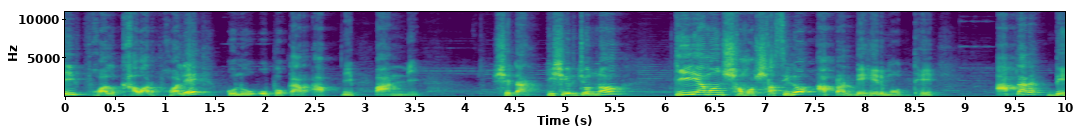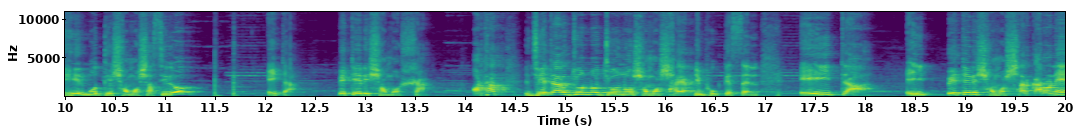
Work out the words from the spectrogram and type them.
এই ফল খাওয়ার ফলে কোনো উপকার আপনি পাননি। সেটা কিসের জন্য? কি এমন সমস্যা ছিল আপনার দেহের মধ্যে? আপনার দেহের মধ্যে সমস্যা ছিল এটা পেটেরই সমস্যা। অর্থাৎ যেটার জন্য যৌন সমস্যায় আপনি ভুগতেছেন, এইটা, এই পেটের সমস্যার কারণে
